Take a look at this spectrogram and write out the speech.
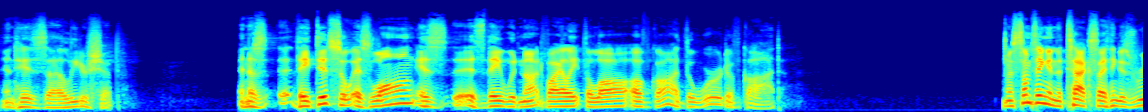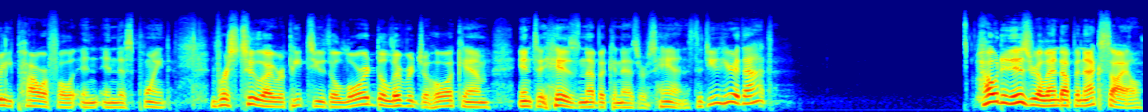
and his uh, leadership. And as they did so as long as, as they would not violate the law of God, the word of God. Now, something in the text I think is really powerful in, in this point. In verse 2, I repeat to you, the Lord delivered Jehoiakim into his Nebuchadnezzar's hands. Did you hear that? How did Israel end up in exile?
